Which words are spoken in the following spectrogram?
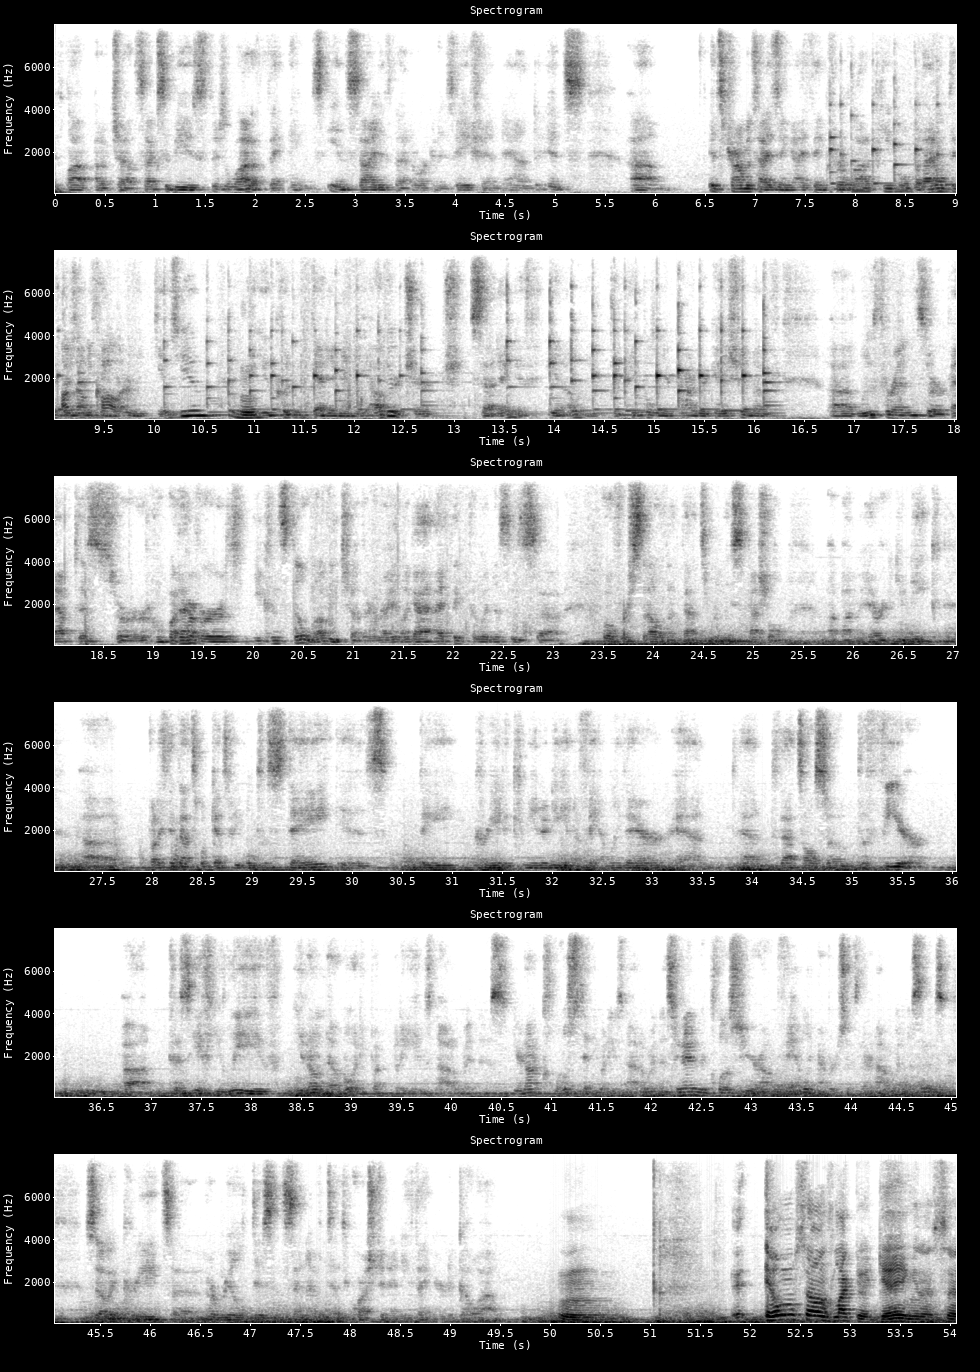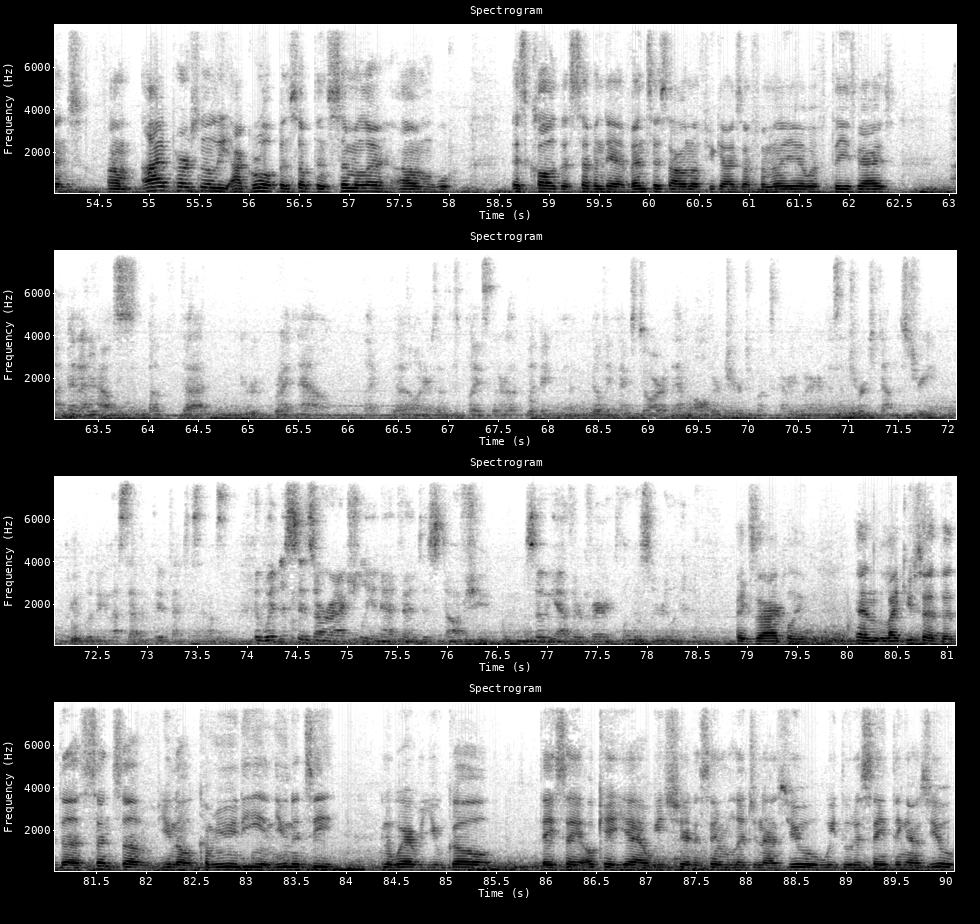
a lot of child sex abuse. There's a lot of things inside of that organization, and it's um, it's traumatizing, I think, for a lot of people. But I don't think there's anything that really gives you that you couldn't get in any other church setting. If you know the people in your congregation of uh, Lutherans or Baptists or whatever, you can still love each other, right? Like I, I think the witnesses uh, oversell that that's really special uh, or unique, uh, but I think that's what gets people to stay is they create a community and a family there, and and that's also the fear. Because if you leave, you don't know anybody who's not a witness. You're not close to anybody who's not a witness. You're not even close to your own family members if they're not witnesses. So it creates a, a real disincentive to question anything or to go out. Mm. It, it almost sounds like a gang in a sense. Um, I personally, I grew up in something similar. Um, it's called the Seven Day Adventists. I don't know if you guys are familiar with these guys. I'm in a house of that group right now. Like the owners of this place that are like living in the building next door. They have all their church books everywhere. And there's a church down the street. They're living in the Seventh Day Adventist house. The witnesses are actually an Adventist offshoot. So yeah, they're very closely related. Exactly, and like you said, the the sense of you know community and unity, and wherever you go, they say, okay, yeah, we share the same religion as you, we do the same thing as you,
